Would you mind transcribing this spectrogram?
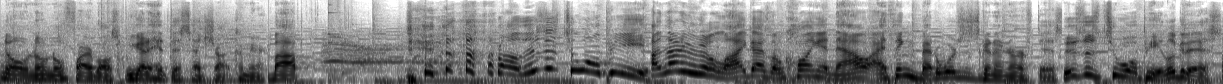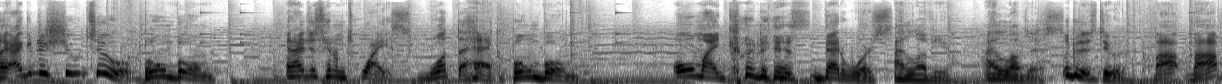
no, no, no fireballs. We got to hit this headshot. Come here. Bop. Bro, this is too OP. I'm not even gonna lie, guys. I'm calling it now. I think Bed Wars is gonna nerf this. This is too OP. Look at this. Like, I can just shoot two. Boom, boom. And I just hit him twice. What the heck? Boom, boom. Oh my goodness. Bed Wars. I love you. I love this. Look at this dude. Bop, bop.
